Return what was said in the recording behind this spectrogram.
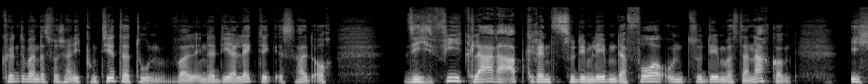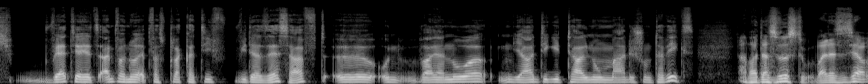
könnte man das wahrscheinlich punktierter tun, weil in der Dialektik ist halt auch sich viel klarer abgrenzt zu dem Leben davor und zu dem, was danach kommt ich werde ja jetzt einfach nur etwas plakativ wieder sesshaft äh, und war ja nur ein Jahr digital nomadisch unterwegs. Aber das wirst du, weil das ist ja,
